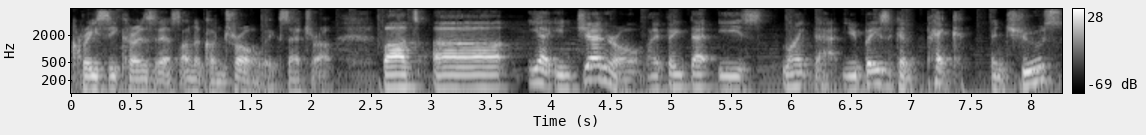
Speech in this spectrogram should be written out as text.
crazy currency that's under control, etc. But uh, yeah, in general, I think that is like that. You basically can pick and choose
